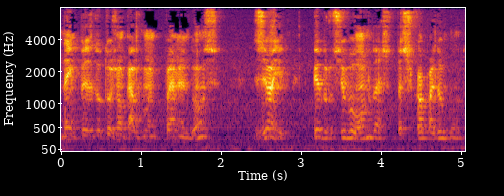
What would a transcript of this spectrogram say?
da empresa, Dr. João Carlos Mendonça, dizia aí, Pedro Silva, o homem das, das Copas do Mundo.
